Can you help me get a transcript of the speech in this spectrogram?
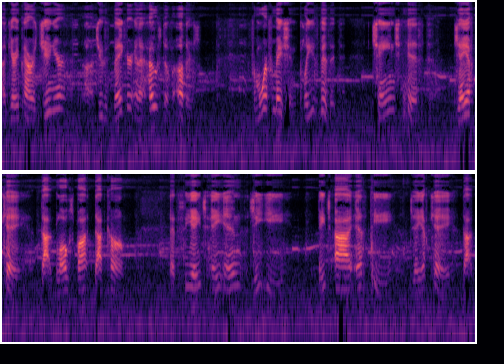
uh, Gary Powers Jr., uh, Judyth Baker, and a host of others. For more information, please visit changehistjfk.blogspot.com. That's C-H-A-N-G-E-H-I-S-T J-F-K dot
